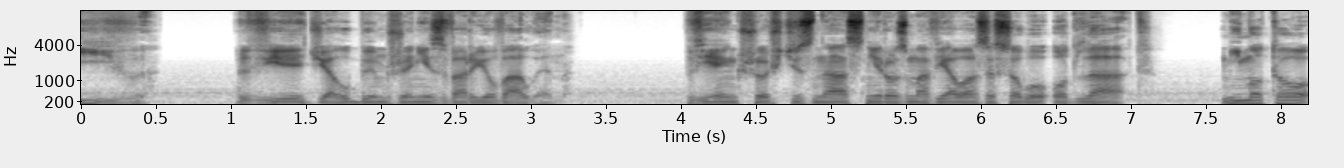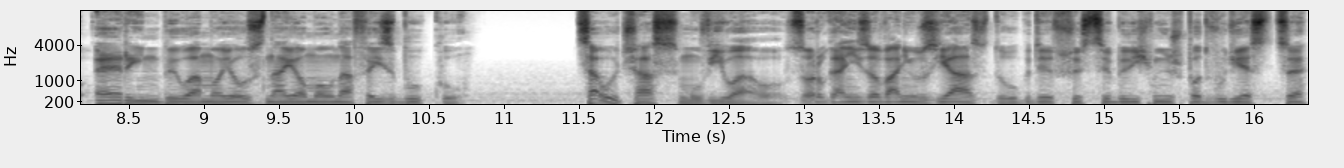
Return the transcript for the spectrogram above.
Eve, wiedziałbym, że nie zwariowałem. Większość z nas nie rozmawiała ze sobą od lat. Mimo to Erin była moją znajomą na Facebooku. Cały czas mówiła o zorganizowaniu zjazdu, gdy wszyscy byliśmy już po dwudziestce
